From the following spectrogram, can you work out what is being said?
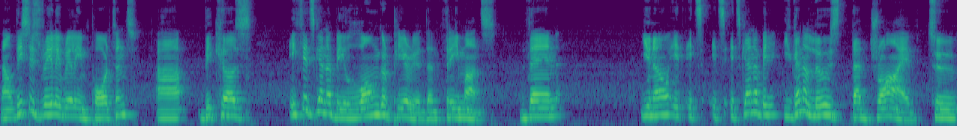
Now, this is really, really important uh, because if it's to be longer period than three months, then you know it, it's it's it's gonna be you're gonna lose that drive to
